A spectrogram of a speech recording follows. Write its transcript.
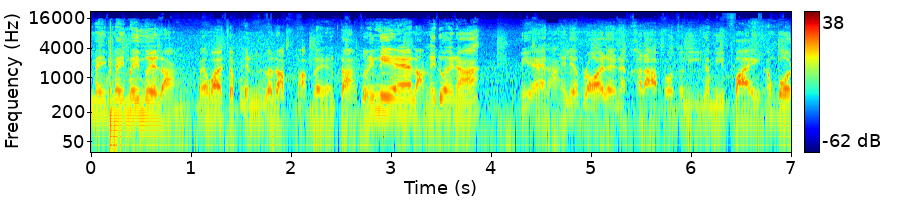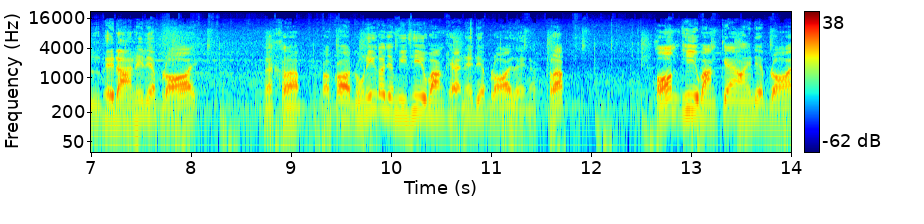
ไม่ไม่ไม่เมื่อยหลัง ไม่ว่าจะเป็นระดับปรับอะไรต่าง ๆ ตัวนี้มีแอร์หลังให้ด้วยนะ มีแอร์หลังให้เรียบร้อยเลยนะครับรถตัวนี้จะมีไฟข้างบนเพดานให้เรียบร้อย นะครับ แล้วก็ตรงนี้ก็จะมีที่วางแขนให้เรียบร้อยเลยนะครับ พร้อมที่วางแก้วให้เรียบร้อย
